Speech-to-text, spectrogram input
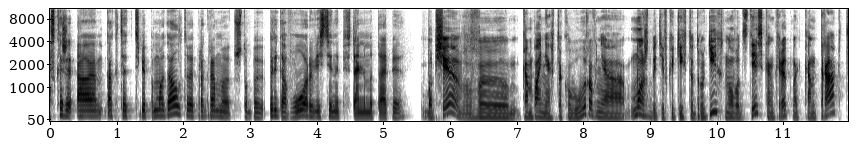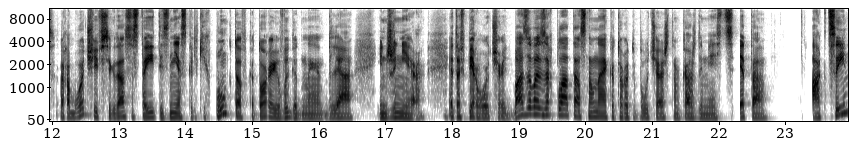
Скажи, а как-то тебе помогала твоя программа, чтобы переговоры вести на финальном этапе? Вообще в компаниях такого уровня, может быть и в каких-то других, но вот здесь конкретно контракт рабочий всегда состоит из нескольких пунктов, которые выгодны для инженера. Это в первую очередь базовая зарплата, основная, которую ты получаешь там каждый месяц. Это акции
